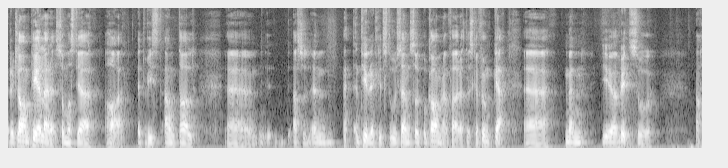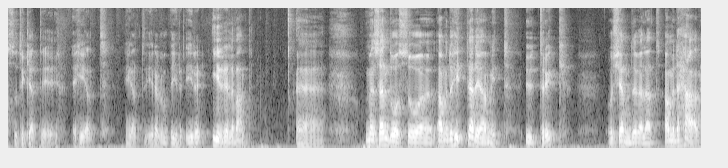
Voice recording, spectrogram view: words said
reklampelare så måste jag ha ett visst antal eh, alltså en, en tillräckligt stor sensor på kameran för att det ska funka. Eh, men i övrigt så ja, så tycker jag att det är helt, helt irre, irre, irrelevant. Eh, men sen då så, ja men då hittade jag mitt uttryck och kände väl att, ja men det här,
